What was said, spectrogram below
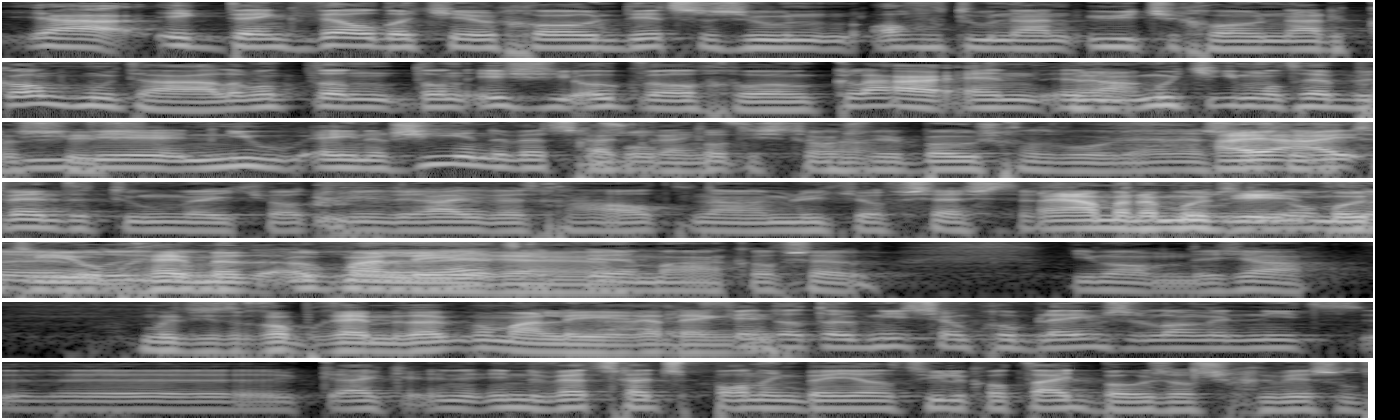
ja, ik denk wel dat je gewoon dit seizoen af en toe na een uurtje gewoon naar de kant moet halen. Want dan, dan is hij ook wel gewoon klaar. En, en Ja, moet je iemand hebben die weer nieuw energie in de Pas wedstrijd op brengt. dat hij straks Ja. weer boos gaat worden. Hij- zoals hij- Twente toen, weet je wel, toen hij eruit werd gehaald na een minuutje of 60. Ja, maar dan moet hij- moet hij eh, op een wilde gegeven moment ook maar een leren. eh, maken of zo. Die man, dus ja. Moet je toch op een gegeven moment ook nog maar leren, Ja, ik denk vind ik. dat ook niet zo'n probleem, zolang het niet... eh, kijk, in, in de wedstrijdspanning ben je natuurlijk altijd boos als je gewisseld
